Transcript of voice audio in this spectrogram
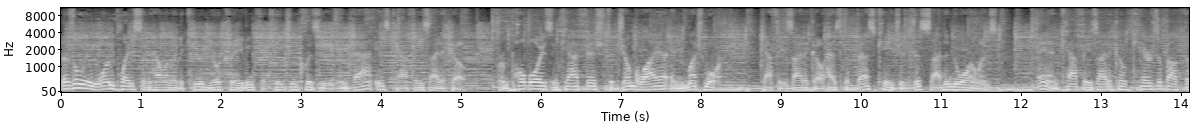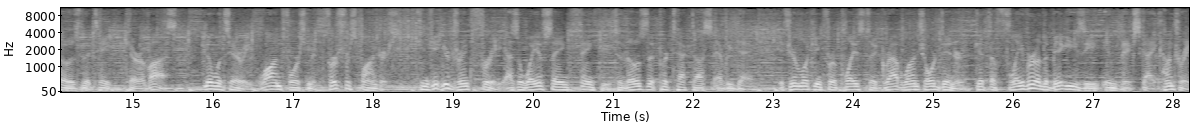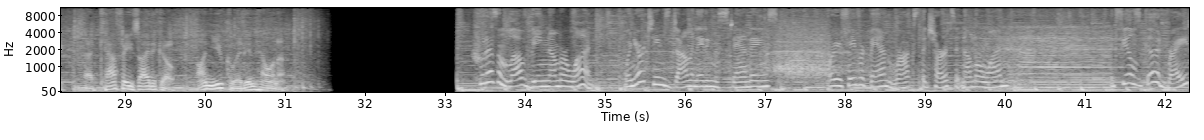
There's only one place in Helena to cure your craving for Cajun cuisine, and that is Cafe Zydeco. From po' boys and catfish to jambalaya and much more, Cafe Zydeco has the best Cajun this side of New Orleans. And Cafe Zydeco cares about those that take care of us. Military, law enforcement, first responders can get your drink free as a way of saying thank you to those that protect us every day. If you're looking for a place to grab lunch or dinner, get the flavor of the Big Easy in Big Sky Country at Cafe Zydeco on Euclid in Helena. Who doesn't love being number one? When your team's dominating the standings, or your favorite band rocks the charts at number one, it feels good, right?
